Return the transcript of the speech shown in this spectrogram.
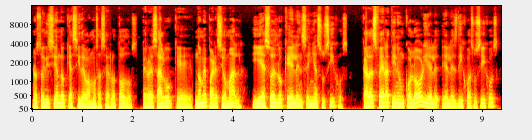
No estoy diciendo que así debamos hacerlo todos, pero es algo que no me pareció mal, y eso es lo que él enseña a sus hijos. Cada esfera tiene un color y él, él les dijo a sus hijos,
